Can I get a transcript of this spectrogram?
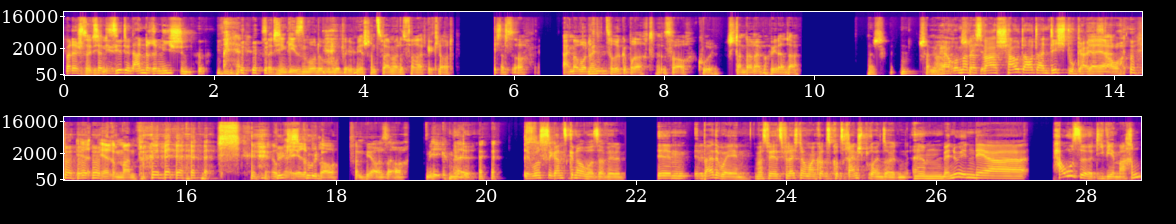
war der spezialisiert in andere Nischen. Seit ich in Gießen wurde, wurde mir schon zweimal das Fahrrad geklaut. Das auch, einmal wurde es zurückgebracht. Das war auch cool. Stand dann einfach wieder da. Wer auch immer das war, Shoutout an dich, du geile ja, Sau. Ja. Ehrenmann. Oder Ehrenfrau. Von mir aus auch. Mega. Der wusste ganz genau, was er will. Ähm, by the way, was wir jetzt vielleicht noch mal kurz, kurz reinstreuen sollten. Ähm, wenn du in der Pause, die wir machen,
